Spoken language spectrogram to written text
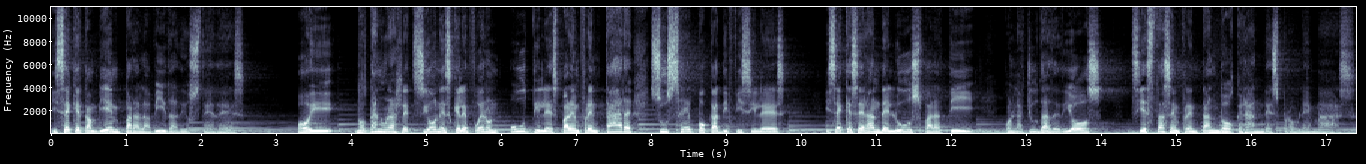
y sé que también para la vida de ustedes. Hoy nos dan unas lecciones que le fueron útiles para enfrentar sus épocas difíciles y sé que serán de luz para ti con la ayuda de Dios si estás enfrentando grandes problemas.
